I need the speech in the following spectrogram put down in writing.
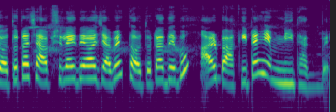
যতটা চাপ সেলাই দেওয়া যাবে ততটা দেব, আর বাকিটা এমনিই থাকবে।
